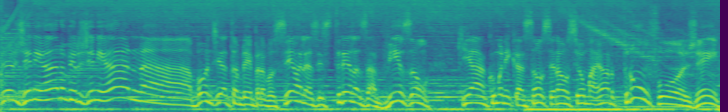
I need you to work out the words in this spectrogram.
Virginiano, Virginiana, bom dia também para você. Olha, as estrelas avisam que a comunicação será o seu maior trunfo hoje, hein?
